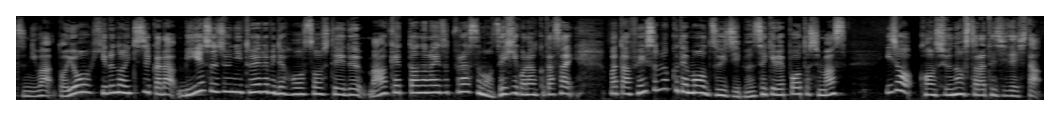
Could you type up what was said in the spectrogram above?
末には土曜昼の1時から BS1212 で放送しているマーケットアナライズプラスもぜひご覧ください。また Facebook でも随時分析レポートします。以上、今週のストラテジーでした。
